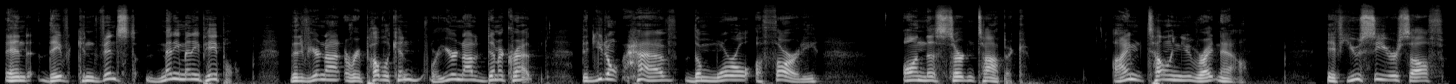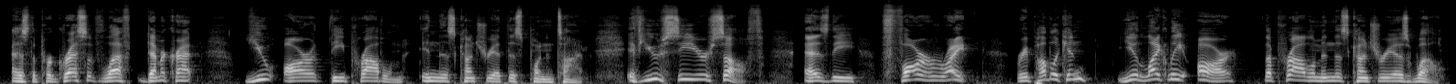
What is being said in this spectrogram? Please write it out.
And they've convinced many, many people that if you're not a Republican or you're not a Democrat, that you don't have the moral authority on this certain topic. I'm telling you right now, if you see yourself as the progressive left Democrat, you are the problem in this country at this point in time. If you see yourself as the far right Republican, you likely are the problem in this country as well.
